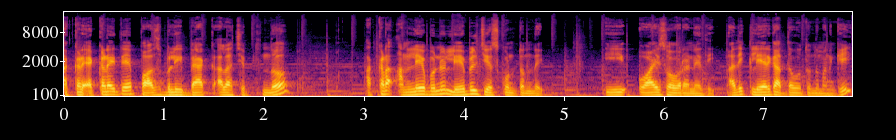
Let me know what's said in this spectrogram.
అక్కడ ఎక్కడైతే పాసిబుల్లీ బ్యాక్ అలా చెప్తుందో అక్కడ అన్లేబుల్ని లేబుల్ చేసుకుంటుంది ఈ వాయిస్ ఓవర్ అనేది అది క్లియర్గా అర్థమవుతుంది మనకి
